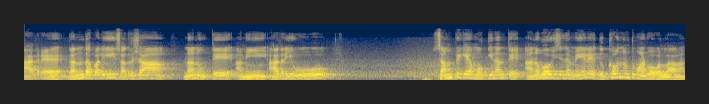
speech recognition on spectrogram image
ಆದರೆ ಗಂಧಫಲಿ ಸದೃಶ, ನನು ತೇ ಅಮಿ. ಆದರೆ ಇವು ಸಂಪಿಗೆಯ ಮೊಗ್ಗಿನಂತೆ ಅನುಭವಿಸಿದ ಮೇಲೆ ದುಃಖವನ್ನುಂಟು ಮಾಡುವವಲ್ಲ.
